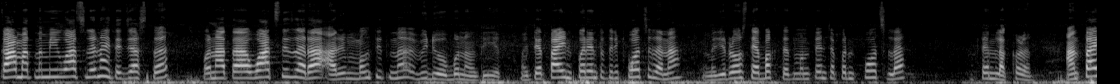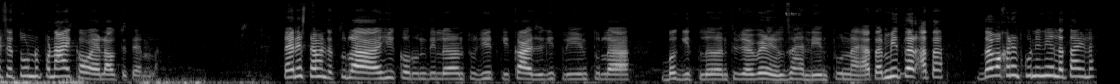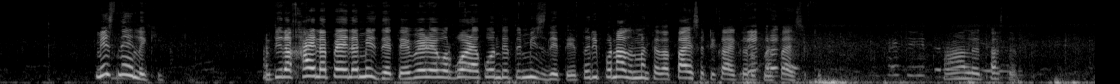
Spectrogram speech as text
कामातनं मी वाचलं नाही ते जास्त पण आता वाचते जरा आणि मग तिथनं व्हिडिओ बनवते मग त्या ताईंपर्यंत तरी पोहोचला ना? म्हणजे रोज त्या बघतात म्हणून त्यांच्यापर्यंत पोहोचला त्यांना कळन आणि ताईच्या तोंड पण ऐकावायला लावते त्यांना. त्यानेच त्या म्हणतात तुला ही करून दिलं आणि तुझी इतकी काळजी घेतली आणि तुला बघितलं आणि तुझ्या वेळेला झाली आणि तू नाही. आता मी तर आता दवाखान्यात कुणी नेलं ताईला? मीच नेलं की. आणि तिला खायला प्यायला मीच देते. वेळेवर गोळ्या कोण देते मीच देते. तरी पण अजून म्हणतात आता ताईसाठी काय करत नाही ताईसाठी. आलं असं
